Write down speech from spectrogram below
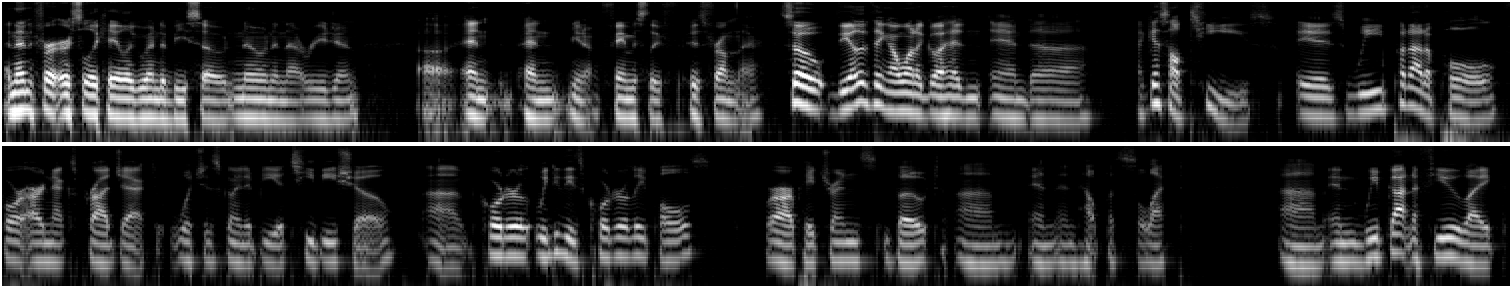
and then for Ursula K. Le Guin to be so known in that region, uh, and and you know famously f- is from there. So the other thing I want to go ahead and, and uh, I guess I'll tease is we put out a poll for our next project, which is going to be a TV show. Uh, quarter we do these quarterly polls where our patrons vote um, and and help us select. Um, and we've gotten a few like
